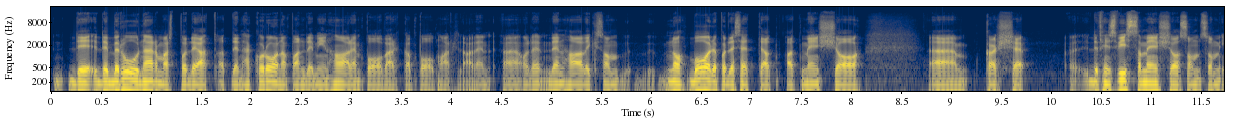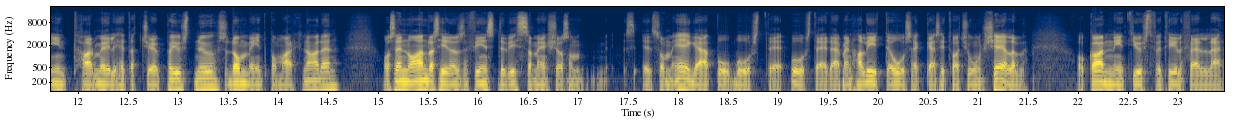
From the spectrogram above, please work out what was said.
det, det beror närmast på det att, att den här coronapandemin har en påverkan på marknaden. Uh, och den, den, har liksom, no, både på det sättet att, att människor uh, kanske eh, det finns vissa människor som, som inte har möjlighet att köpa just nu, så de är inte på marknaden. Och sen å andra sidan så finns det vissa människor som, eh, som äger bostäder, men har lite osäker situation själv och kan inte just för tillfället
